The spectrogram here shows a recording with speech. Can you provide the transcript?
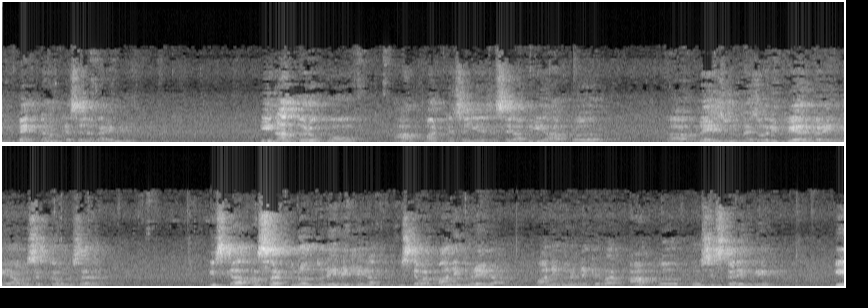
इम्पैक्ट हम कैसे लगाएँगे। इन आंकड़ों को आप मान के चलिए, जैसे अभी आप मई जून में जो रिपेयर करेंगे आवश्यकता अनुसार इसका असर तुरंत तो नहीं दिखेगा, उसके बाद पानी भरेगा। पानी भरने के बाद आप कोशिश करेंगे कि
